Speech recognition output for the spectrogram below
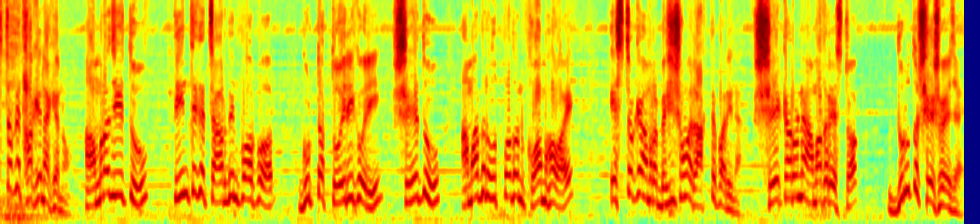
স্টকে থাকে না কেন? আমরা যেহেতু তিন থেকে চার দিন পর পর গুড়টা তৈরি করি, সেহেতু আমাদের উৎপাদন কম হওয়ায় স্টকে আমরা বেশি সময় রাখতে পারি না। সে কারণে আমাদের স্টক দ্রুত শেষ হয়ে যায়।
